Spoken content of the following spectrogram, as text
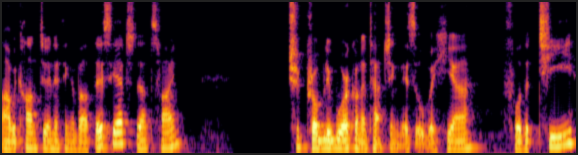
Ah, we can't do anything about this yet. That's fine. Should probably work on attaching this over here for the T.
